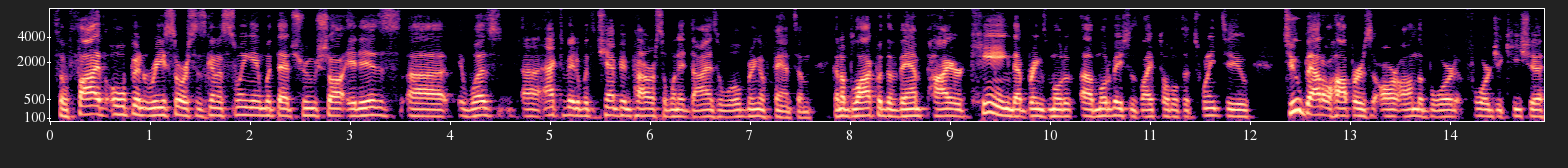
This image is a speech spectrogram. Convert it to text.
So five open resources going to swing in with that Shroom Shaw. It is, uh, it was uh, activated with the champion power. So when it dies, it will bring a Phantom. Going to block with the Vampire King that brings motiv- uh, Motivation's life total to 22. Two Battle Hoppers are on the board for Jakisha.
